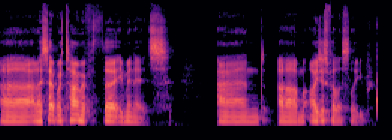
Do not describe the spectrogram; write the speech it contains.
uh, and I set my timer for 30 minutes, and um, I just fell asleep.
